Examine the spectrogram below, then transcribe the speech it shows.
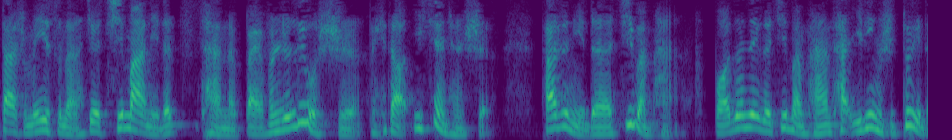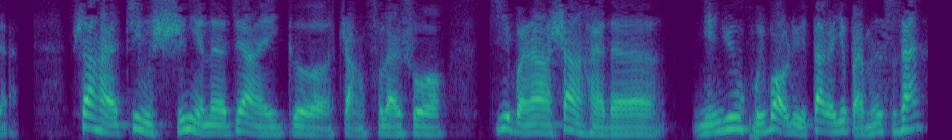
但什么意思呢？就起码你的资产的百分之六十配到一线城市，它是你的基本盘，保证这个基本盘它一定是对的。上海近十年的这样一个涨幅来说，基本上上海的。年均回报率大概就百分之十三，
